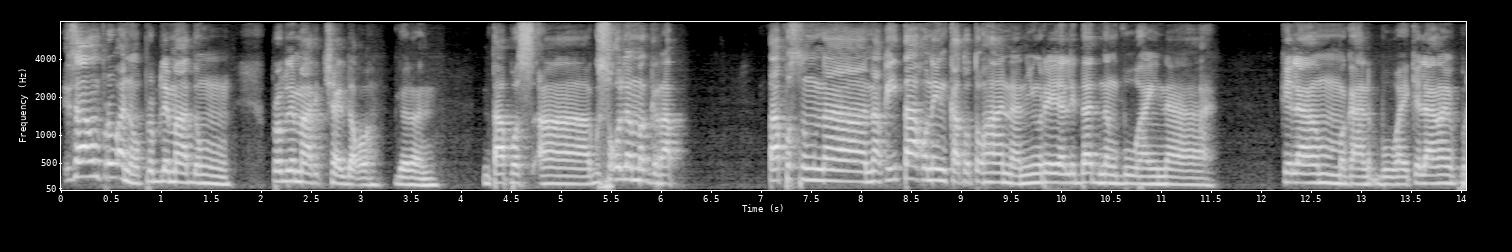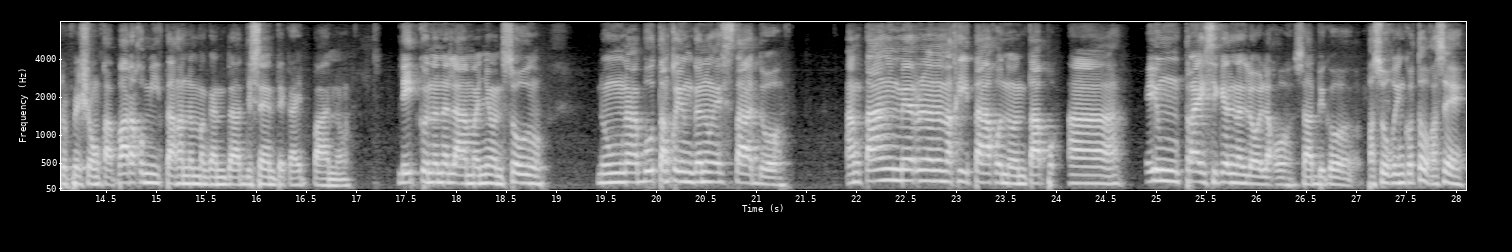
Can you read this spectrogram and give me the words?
isa akong pro, ano, problemadong problematic child ako, ganun. Tapos ah, gusto ko lang mag-rap. Tapos nung na, nakita ko na yung katotohanan, yung realidad ng buhay na kailangan maghanap buhay, kailangan yung profesyon ka para kumita ka ng maganda, decente kahit paano. Late ko na nalaman yon So, nung naabutan ko yung ganong estado, ang tanging meron na nakita ako noon, tapo, ah, eh yung tricycle ng lola ko. Sabi ko, pasukin ko to kasi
